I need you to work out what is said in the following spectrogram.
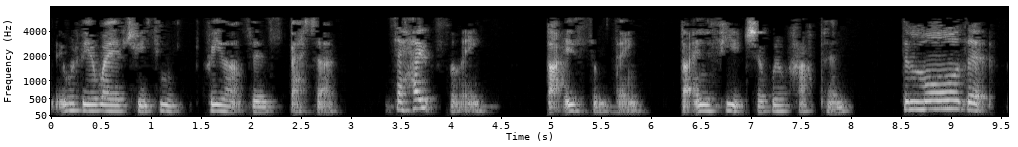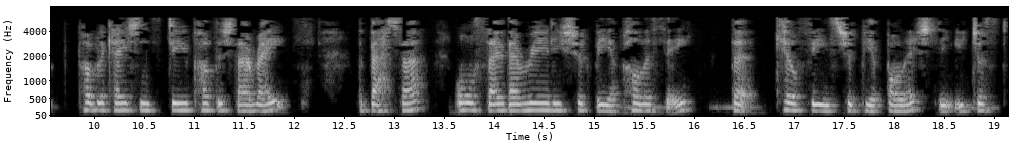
it would be a way of treating freelancers better. So hopefully that is something that in the future will happen. The more that publications do publish their rates, the better. Also, there really should be a policy that kill fees should be abolished. That you just,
